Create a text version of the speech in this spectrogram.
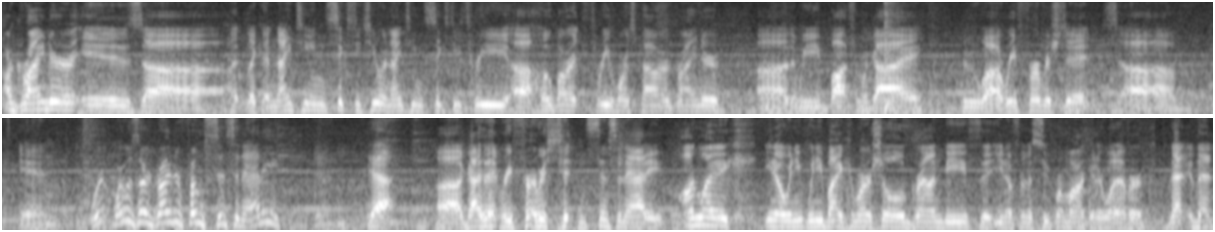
Our grinder is uh, like a 1962 or 1963 uh, Hobart three horsepower grinder uh, that we bought from a guy who uh, refurbished it um, in. Where, where, was our grinder from? Cincinnati? Yeah. Yeah uh, guy that refurbished it in Cincinnati. Unlike you know when you when you buy commercial ground beef that you know from the supermarket or whatever, that that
